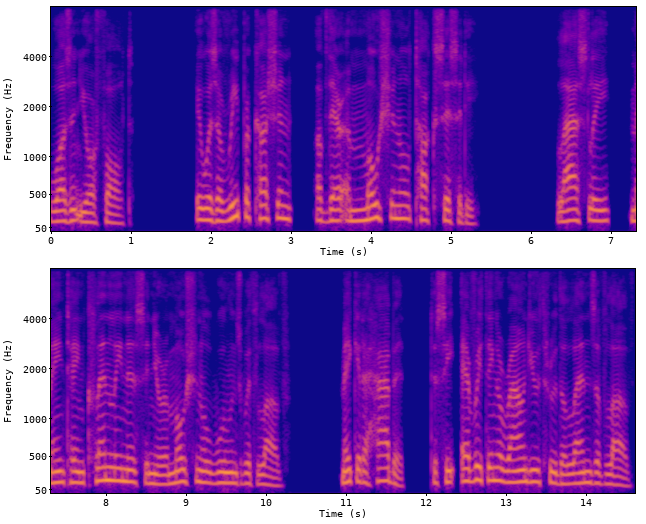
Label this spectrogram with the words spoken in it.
wasn't your fault. It was a repercussion of their emotional toxicity. Lastly, maintain cleanliness in your emotional wounds with love. Make it a habit to see everything around you through the lens of love,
